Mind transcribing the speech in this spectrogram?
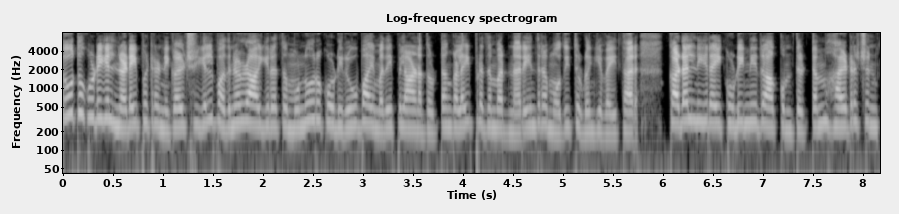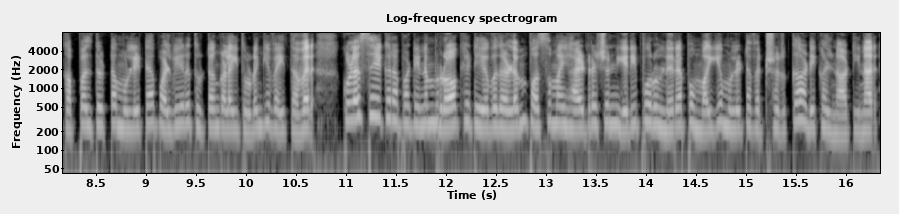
தூத்துக்குடியில் நடைபெற்ற நிகழ்ச்சியில் பதினேழாயிரத்து முன்னூறு கோடி ரூபாய் மதிப்பிலான திட்டங்களை பிரதமர் நரேந்திர மோடி தொடங்கி வைத்தார். கடல் நீரை குடிநீராக்கும் திட்டம் ஹைட்ரஜன் கப்பல் திட்டம் உள்ளிட்ட பல்வேறு திட்டங்களை தொடங்கி வைத்தவர். குலசேகரப்பட்டினம் ராக்கெட் ஏவுதளம் பசுமை ஹைட்ரஜன் எரிபொருள் நிரப்பும் மையம் உள்ளிட்டவற்றிற்கு அடிக்கல் நாட்டினார்.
